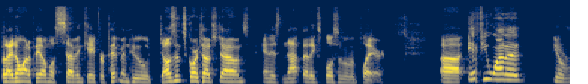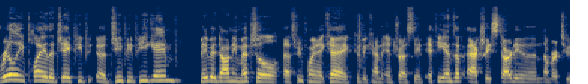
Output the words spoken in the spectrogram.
but I don't want to pay almost 7K for Pittman, who doesn't score touchdowns and is not that explosive of a player. Uh, if you want to, you know, really play the JPP, uh, GPP game, maybe Donnie Mitchell at 3.8K could be kind of interesting. If he ends up actually starting in the number two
